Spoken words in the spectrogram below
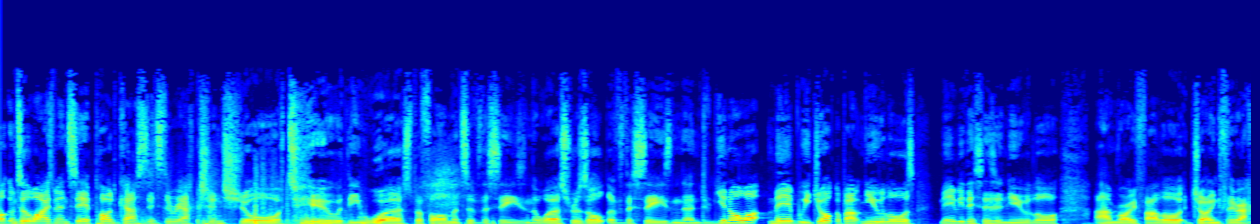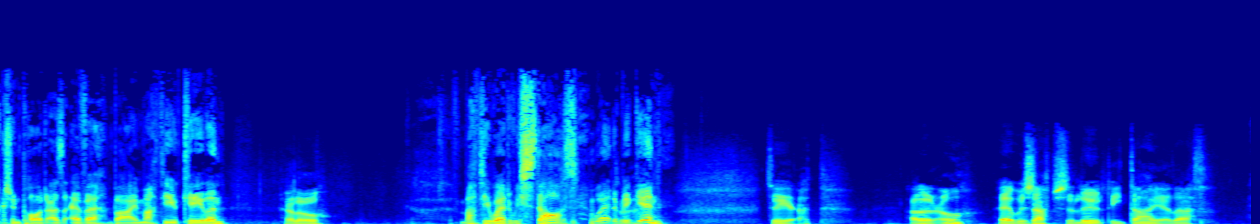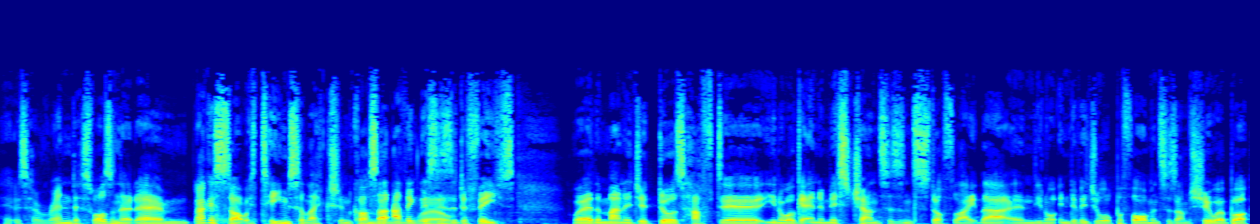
Welcome to the Wise Men Say podcast. It's the reaction show to the worst performance of the season, the worst result of the season. And you know what? Maybe we joke about new laws. Maybe this is a new law. I'm Rory Fallow, joined for the reaction pod as ever by Matthew Keeling. Hello. Matthew, where do we start? Where to begin? See, I, I don't know. It was absolutely dire, that. It was horrendous, wasn't it? Um, I guess start with team selection because I, I, think this is a defeat where the manager does have to, you know, we'll get into missed chances and stuff like that, and you know, individual performances. I'm sure, but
